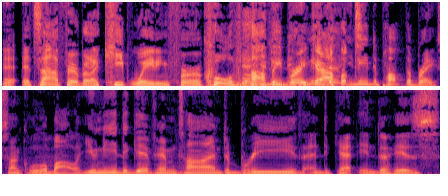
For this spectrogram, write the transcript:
It's not fair, but I keep waiting for a Coulibaly Yeah, to, you, need breakout. to, you need to pump the brakes on Coulibaly. You need to give him time to breathe and to get into his,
